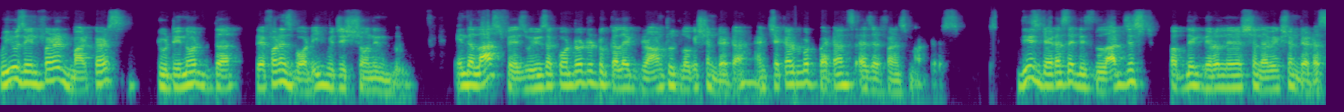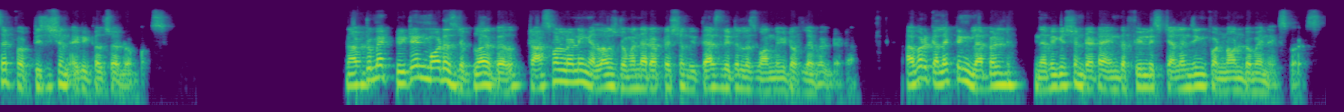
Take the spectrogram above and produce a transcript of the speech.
We use infrared markers to denote the reference body, which is shown in blue. In the last phase, we use a quadrotor to collect ground truth location data and checkerboard patterns as reference markers. This dataset is the largest public neural inertial navigation dataset for precision agriculture robots. Now, to make pre-trained models deployable, transfer learning allows domain adaptation with as little as one minute of labeled data. However, collecting labeled navigation data in the field is challenging for non-domain experts.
